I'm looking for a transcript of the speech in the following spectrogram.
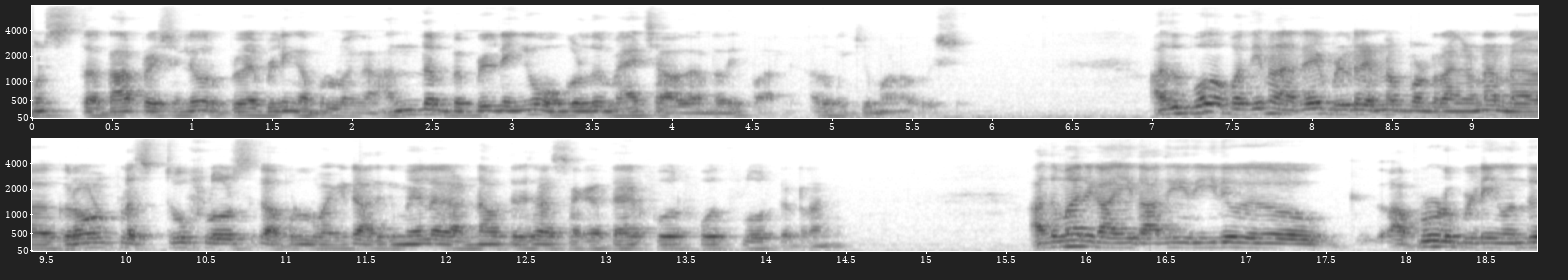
முன்ஸ் கார்பரேஷன்லேயோ ஒரு பில்டிங் அப்ரூவல் வாங்கிக்கலாம் அந்த பில்டிங்கும் உங்களது மேட்ச் ஆகுதான்றதை பாருங்கள் அது முக்கியமான ஒரு விஷயம். அது போக பார்த்தீங்கன்னா நிறைய பில்டர் என்ன பண்ணுறாங்கன்னா கிரவுண்ட் ப்ளஸ் டூ ஃப்ளோர்ஸுக்கு அப்ரூவல் வாங்கிட்டு அதுக்கு மேலே அண்ணாவது second third floor fourth floor கட்டுறாங்க. அது மாதிரி இது அது இது இது அப்ரூவ்டு பில்டிங் வந்து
